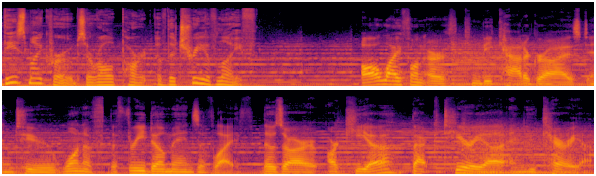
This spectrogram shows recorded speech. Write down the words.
These microbes are all part of the tree of life. All life on Earth can be categorized into one of the three domains of life. Those are archaea, bacteria, and eukarya.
